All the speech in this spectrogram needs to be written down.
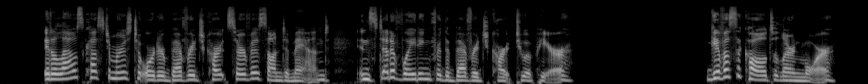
It allows customers to order beverage cart service on demand instead of waiting for the beverage cart to appear. Give us a call to learn more.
